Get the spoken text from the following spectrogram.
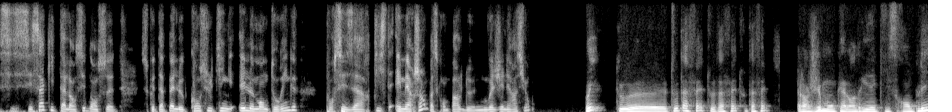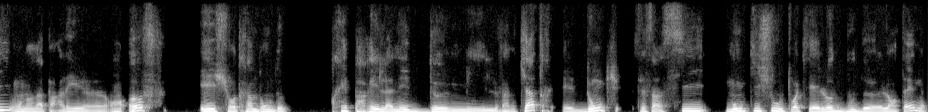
C'est ça qui t'a lancé dans ce, ce que tu appelles le consulting et le mentoring pour ces artistes émergents, parce qu'on parle de nouvelle génération? Tout, tout, à fait, tout à fait, tout à fait. Alors j'ai mon calendrier qui se remplit, on en a parlé euh, en off, et je suis en train donc de préparer l'année 2024. Et donc, c'est ça, si mon petit chou, toi qui es l'autre bout de l'antenne,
